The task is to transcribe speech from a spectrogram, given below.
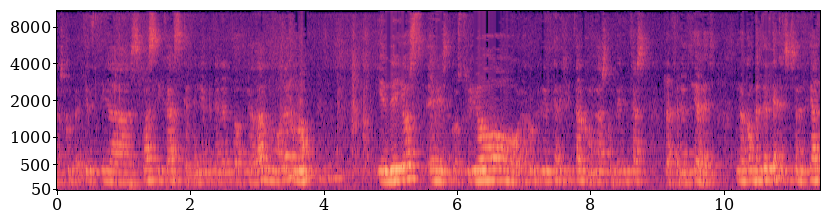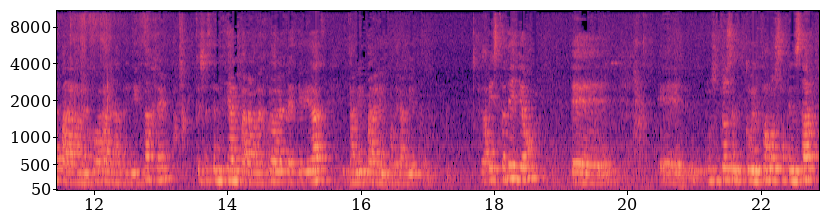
las competencias básicas que tenía que tener todo ciudadano moderno, y en ellos eh, se construyó la competencia digital como una de las competencias referenciales. Una competencia que es esencial para la mejora del aprendizaje, que es esencial para la mejora de la creatividad y también para el empoderamiento. A vista de ello, eh, eh, nosotros comenzamos a pensar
